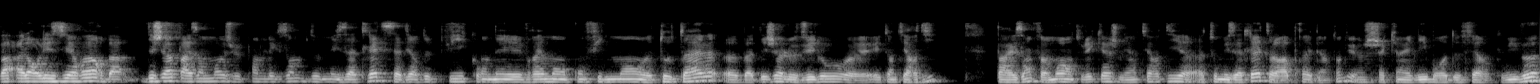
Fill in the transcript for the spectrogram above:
bah, alors les erreurs, bah, déjà par exemple moi je vais prendre l'exemple de mes athlètes, c'est-à-dire depuis qu'on est vraiment en confinement euh, total, euh, bah, déjà le vélo euh, est interdit. par exemple, enfin moi en tous les cas, je l'ai interdit à, tous mes athlètes. Alors après, bien entendu, hein, chacun est libre de faire comme il veut.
